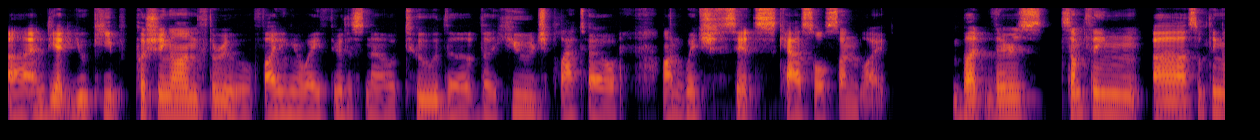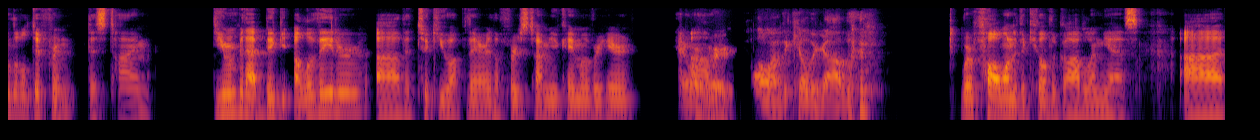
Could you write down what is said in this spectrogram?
Uh, and yet you keep pushing on through, fighting your way through the snow to the the huge plateau on which sits Castle Sunblight. But there's something uh something a little different this time. Do you remember that big elevator uh that took you up there the first time you came over here? And we're, Um, we're all wanted to kill the goblin. Where Paul wanted to kill the goblin, yes. Uh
